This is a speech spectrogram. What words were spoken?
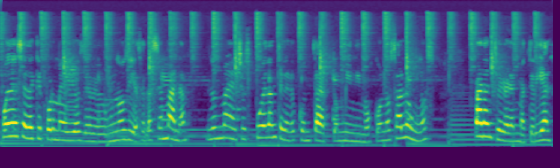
Puede ser que por medios de unos días a la semana los maestros puedan tener contacto mínimo con los alumnos para entregar el material.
